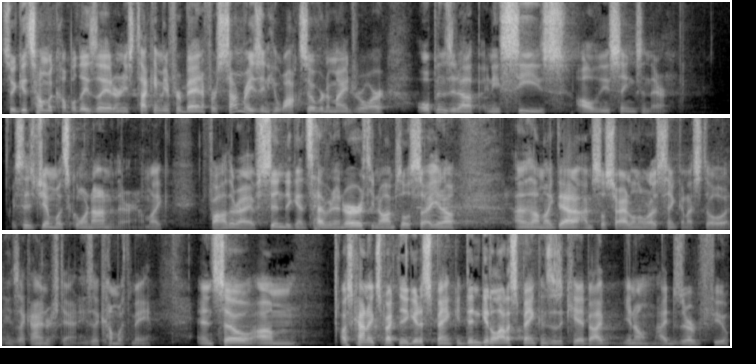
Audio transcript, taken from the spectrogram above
So he gets home a couple days later and he's tucking me in for bed. And for some reason, he walks over to my drawer, opens it up, and he sees all of these things in there. He says, Jim, what's going on in there? I'm like, Father, I have sinned against heaven and earth. You know, I'm so sorry. You know, I'm like, Dad, I'm so sorry. I don't know what I was thinking. I stole it. He's like, I understand. He's like, come with me. And so um, I was kind of expecting to get a spanking. Didn't get a lot of spankings as a kid, but I, you know, I deserved a few.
